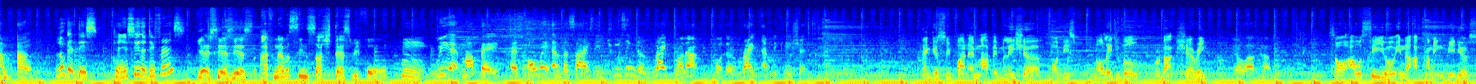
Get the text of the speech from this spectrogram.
Come, Ang, look at this. Can you see the difference? Yes, yes, yes. I've never seen such tests before. Hmm, we at Mapei has always emphasized in choosing the right product for the right application. Thank you, Sui Fan and Mapei Malaysia for this knowledgeable product sharing. You're welcome. So I will see you in the upcoming videos.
